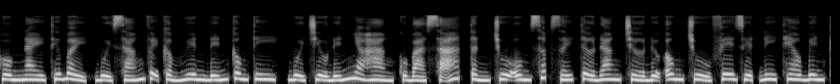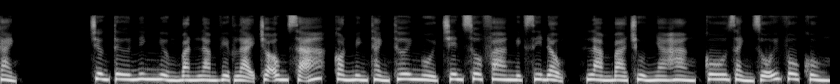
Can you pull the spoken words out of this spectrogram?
Hôm nay thứ bảy, buổi sáng vệ cẩm huyên đến công ty, buổi chiều đến nhà hàng của bà xã, tần chu ôm sấp giấy tờ đang chờ được ông chủ phê duyệt đi theo bên cạnh. Trương Tư Ninh nhường bàn làm việc lại cho ông xã, còn mình thành thơi ngồi trên sofa nghịch di động, làm bà chủ nhà hàng, cô rảnh rỗi vô cùng.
